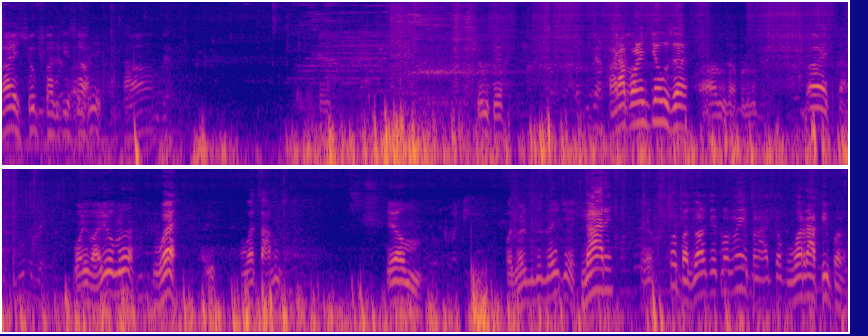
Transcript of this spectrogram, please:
ભાઈ સુખ શાંતિ સર કેવું છે ખારા પાણી કેવું છે સારું છે આપણું બસ પાણી વાળ્યું હમણાં હવે હવે ચાલુ છે આમ બીજું નહીં છે ના રે. તો ભજવાડ જેટલો નહીં પણ આ ચોક વર રાખવી પડે.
